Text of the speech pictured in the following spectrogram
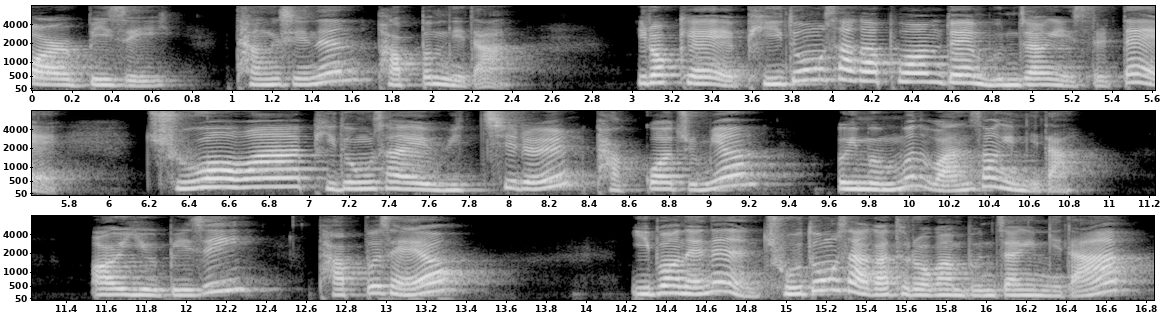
are busy. 당신은 바쁩니다. 이렇게 비동사가 포함된 문장이 있을 때 주어와 비동사의 위치를 바꿔주면 의문문 완성입니다. Are you busy? 바쁘세요? 이번에는 조동사가 들어간 문장입니다.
